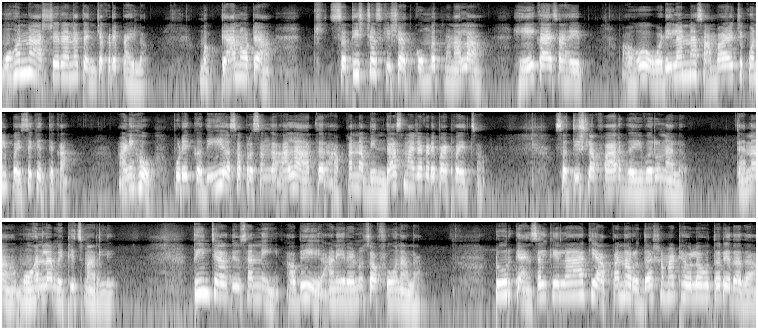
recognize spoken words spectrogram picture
मोहननं आश्चर्यानं त्यांच्याकडे पाहिलं. मग त्या नोट्या खि- सतीशच्याच खिशात कोंबत म्हणाला हे काय साहेब? अहो वडिलांना सांभाळायचे कोणी पैसे घेते का? आणि हो पुढे कधीही असा प्रसंग आला तर आपांना बिंदास माझ्याकडे पाठवायचं. सतीशला फार गैवरून आलं. त्यानं मोहनला मिठीच मारली. तीन चार दिवसांनी अभि आणि रेणूचा फोन आला. टूर कॅन्सल केला की आप्पांना वृद्धाश्रमात ठेवलं होतं रे दादा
